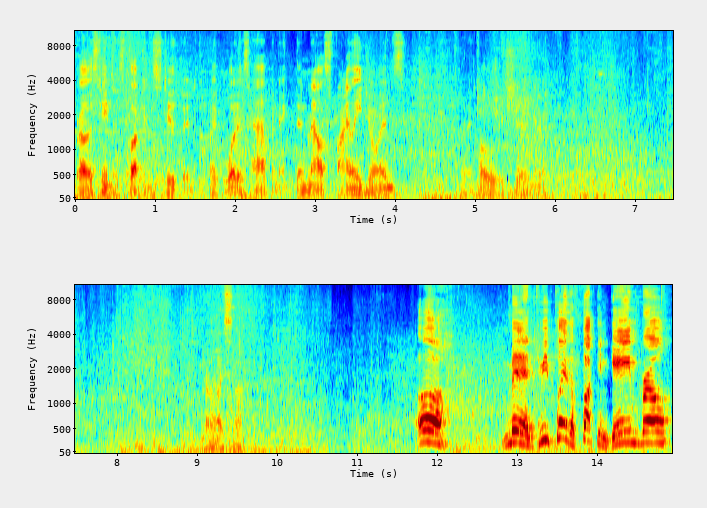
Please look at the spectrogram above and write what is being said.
Bro, this team is fucking stupid. Like, what is happening? Then Mouse finally joins? Like, holy shit, man. No, I suck. Oh, man, can we play the fucking game, bro?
